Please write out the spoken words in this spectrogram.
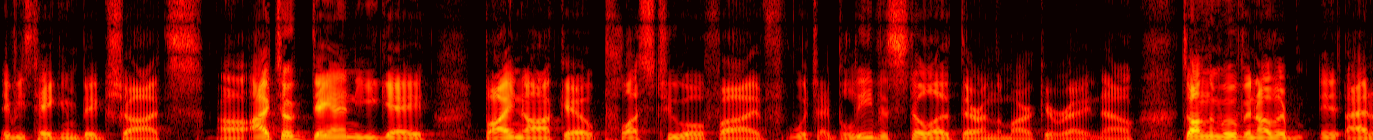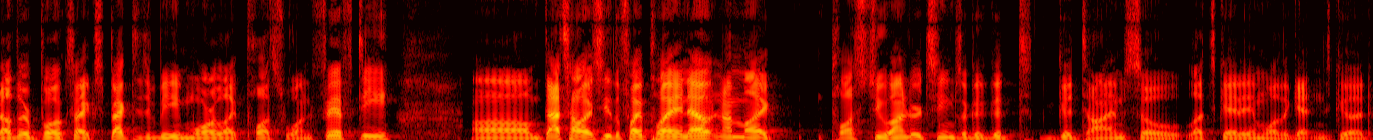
if he's taking big shots. Uh, I took Dan Ige by knockout plus 205 which i believe is still out there on the market right now it's on the move in other at other books i expect it to be more like plus 150 um, that's how i see the fight playing out and i'm like plus 200 seems like a good good time. So let's get in while the getting's good.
